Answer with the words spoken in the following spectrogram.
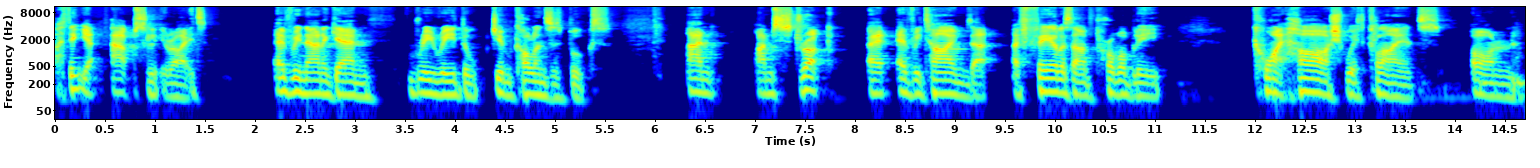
I think you're absolutely right. Every now and again, reread the Jim Collins's books, and I'm struck uh, every time that I feel as I'm probably quite harsh with clients on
